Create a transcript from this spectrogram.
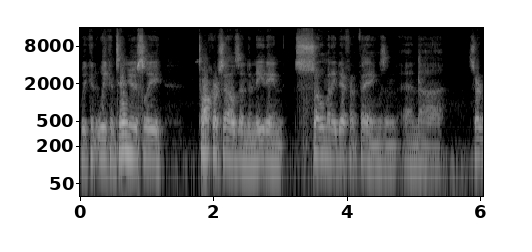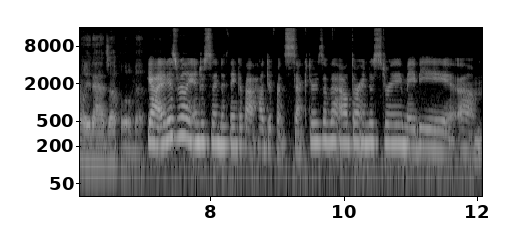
we can we continuously talk ourselves into needing so many different things and and uh, certainly it adds up a little bit. Yeah, it is really interesting to think about how different sectors of the outdoor industry maybe um,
